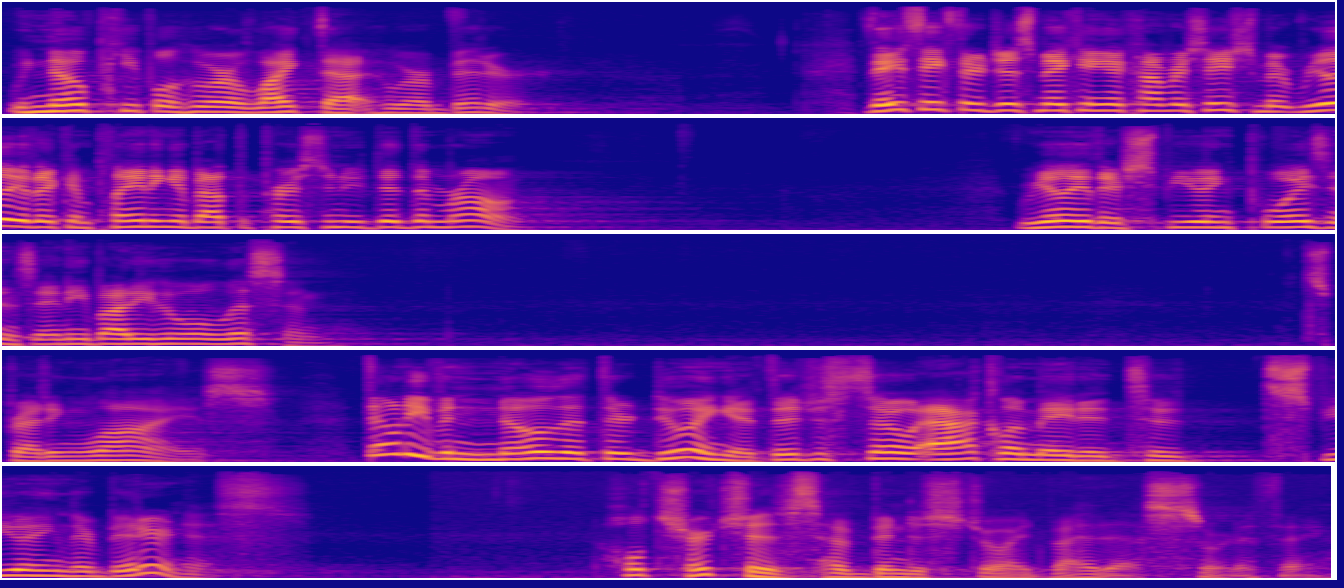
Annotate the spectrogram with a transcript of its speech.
We know people who are like that who are bitter. They think they're just making a conversation, but really they're complaining about the person who did them wrong. Really, they're spewing poisons to anybody who will listen, spreading lies. They don't even know that they're doing it, they're just so acclimated to spewing their bitterness. Whole churches have been destroyed by this sort of thing,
